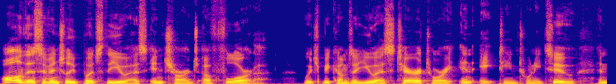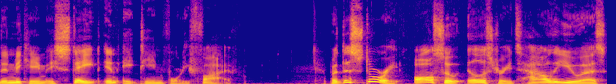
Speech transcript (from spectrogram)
All of this eventually puts the U.S. in charge of Florida, which becomes a U.S. territory in 1822 and then became a state in 1845. But this story also illustrates how the U.S.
